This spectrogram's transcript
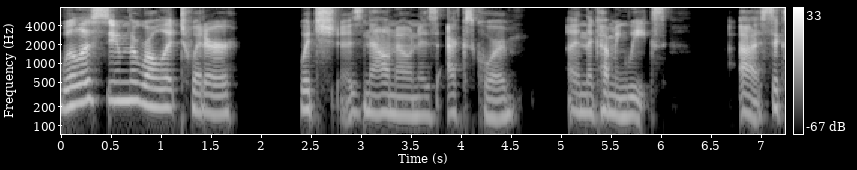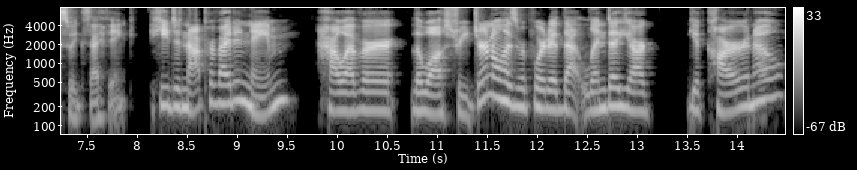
will assume the role at Twitter, which is now known as X Corp, in the coming weeks. Uh, six weeks, I think. He did not provide a name. However, the Wall Street Journal has reported that Linda Yar- Yaccarino,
